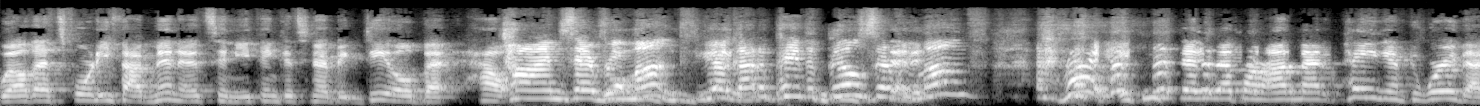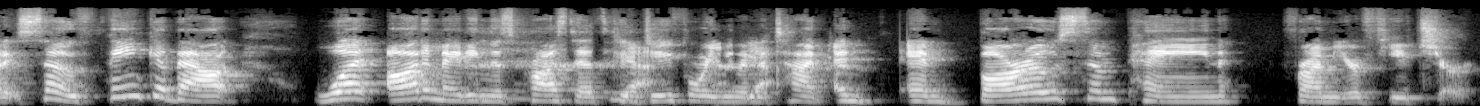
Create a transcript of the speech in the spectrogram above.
well, that's 45 minutes and you think it's no big deal, but how times every well, month. You got to pay the bills every it, month. right. If you set it up on automatic pay, you have to worry about it. So think about what automating this process could yeah. do for you in yeah. the time and and borrow some pain from your future.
